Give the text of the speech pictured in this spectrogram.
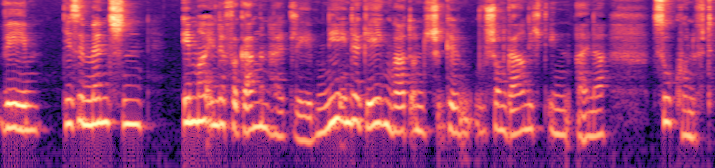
Wie diese Menschen immer in der Vergangenheit leben, nie in der Gegenwart und schon gar nicht in einer Zukunft,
